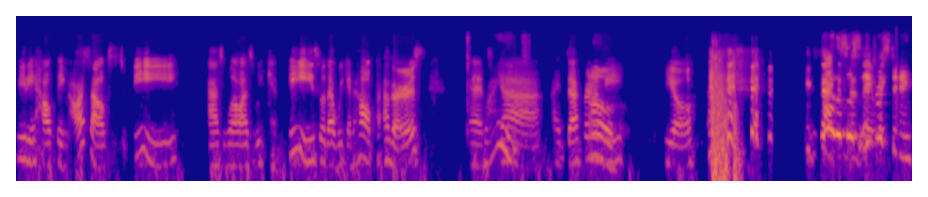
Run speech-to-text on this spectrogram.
really helping ourselves to be as well as we can be so that we can help others and right. yeah i definitely oh. feel exactly yeah, this is interesting. Like,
